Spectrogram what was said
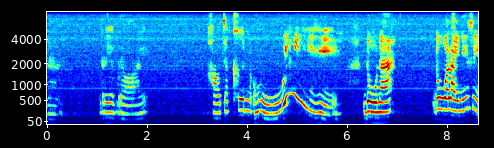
อ่าเรียบร้อย เขาจะขึ้น โอ้โห ดูนะ ดูอะไรนี่สิ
